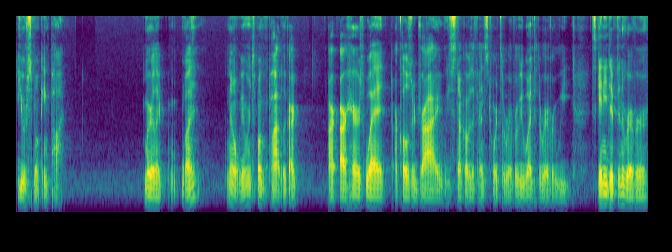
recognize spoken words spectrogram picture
You were smoking pot. We were like, What? No, we weren't smoking pot. Look, our, our, our hair's wet, our clothes are dry. We snuck over the fence towards the river. We went to the river. We skinny dipped in the river.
